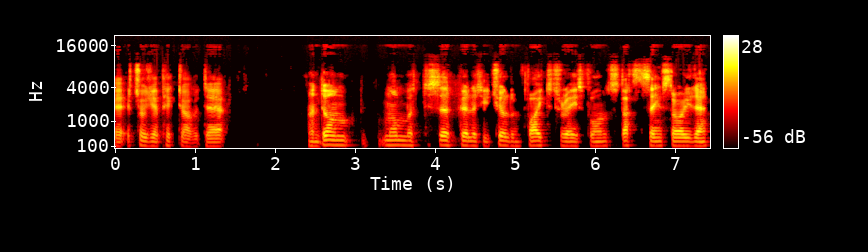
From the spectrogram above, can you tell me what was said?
uh, it shows you a picture of it there. And done one with disability children fight to raise funds. That's the same story then.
